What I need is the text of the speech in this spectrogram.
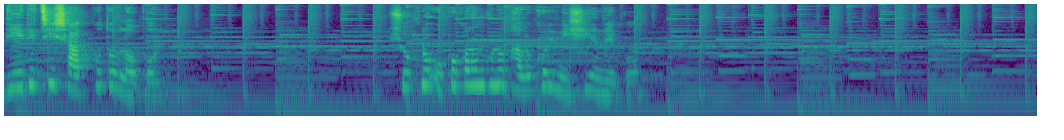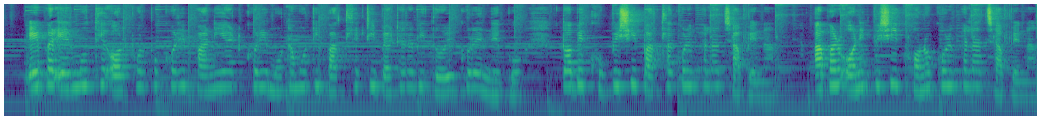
দিয়ে দিচ্ছি স্বাদ মতো লবণ। শুকনো উপকরণগুলো ভালো করে মিশিয়ে নেব। এবার এর মধ্যে অল্প অল্প করে পানি অ্যাড করে মোটামুটি পাতলা একটি ব্যাটার আমি তৈরি করে নেব। তবে খুব বেশি পাতলা করে ফেলা যাবে না। আবার অনেক বেশি ঘন করে ফেলা যাবে না।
